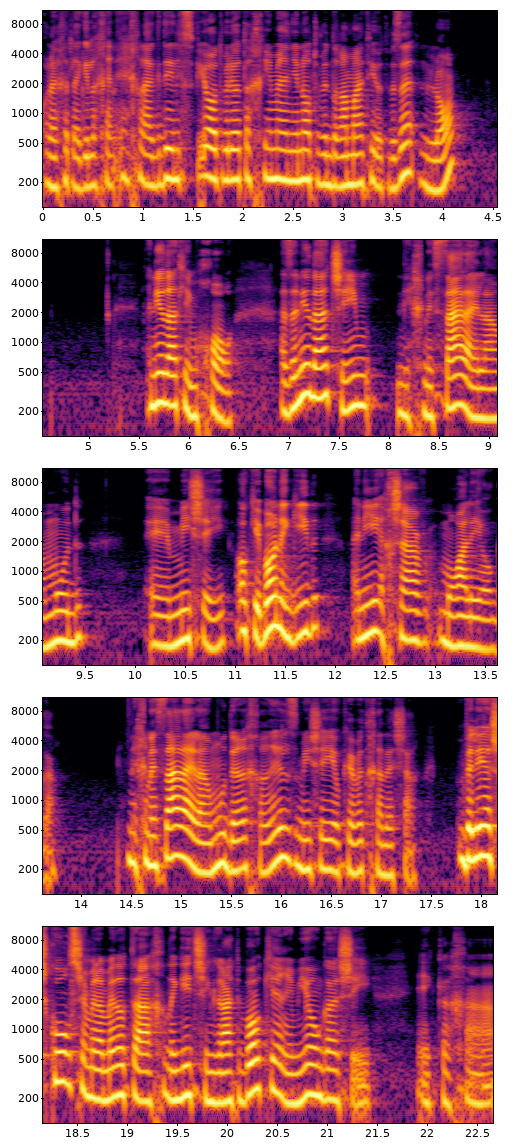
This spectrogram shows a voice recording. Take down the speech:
הולכת להגיד לכם איך להגדיל צפיות ולהיות הכי מעניינות ודרמטיות וזה, לא. אני יודעת למכור. אז אני יודעת שאם נכנסה אליי לעמוד אה, מישהי, אוקיי, בואו נגיד, אני עכשיו מורה ליוגה. נכנסה אליי לעמוד דרך הרילס מישהי עוקבת חדשה. ולי יש קורס שמלמד אותך, נגיד שגרת בוקר עם יוגה, שהיא אה, ככה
